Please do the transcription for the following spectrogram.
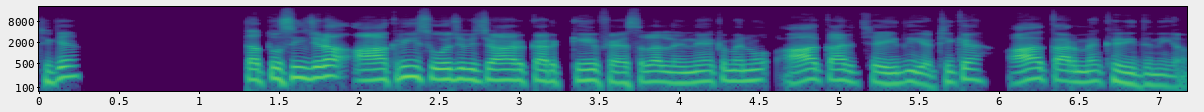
ਠੀਕ ਹੈ? ਤਾਂ ਤੁਸੀਂ ਜਿਹੜਾ ਆਖਰੀ ਸੋਚ ਵਿਚਾਰ ਕਰਕੇ ਫੈਸਲਾ ਲੈਂਦੇ ਆ ਕਿ ਮੈਨੂੰ ਆਹ ਕਾਰ ਚਾਹੀਦੀ ਹੈ ਠੀਕ ਹੈ? ਆਹ ਕਾਰ ਮੈਂ ਖਰੀਦਣੀ ਆ।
